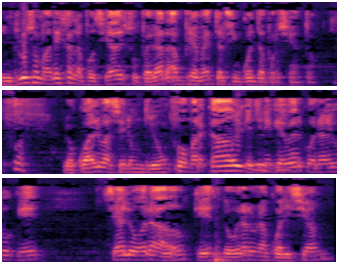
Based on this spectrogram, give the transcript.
Incluso manejan la posibilidad de superar ampliamente el 50% Fua. lo cual va a ser un triunfo marcado y que tiene que ver con algo que se ha logrado, que es lograr una coalición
